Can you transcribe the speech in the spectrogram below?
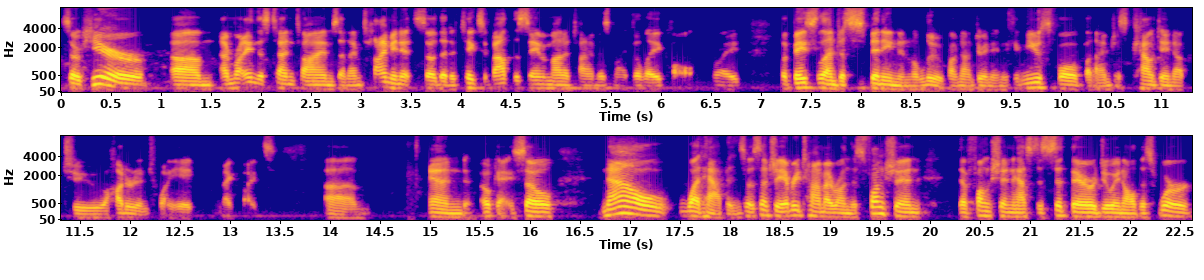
So here, um, I'm running this 10 times and I'm timing it so that it takes about the same amount of time as my delay call, right? But basically, I'm just spinning in a loop. I'm not doing anything useful, but I'm just counting up to 128 megabytes. Um, and okay, so now what happens? So essentially, every time I run this function, the function has to sit there doing all this work,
